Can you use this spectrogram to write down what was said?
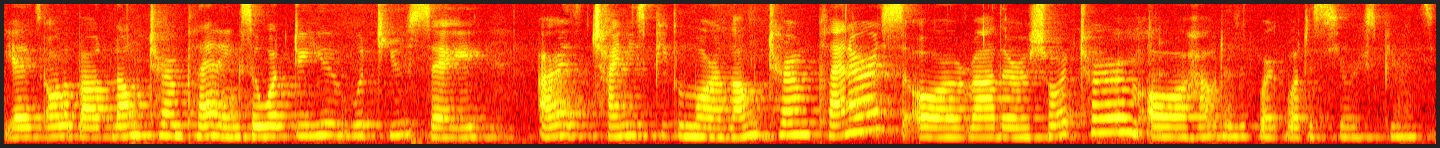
yeah, it's all about long-term planning. So, what do you would you say? Are Chinese people more long-term planners or rather short-term, or how does it work? What is your experience?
